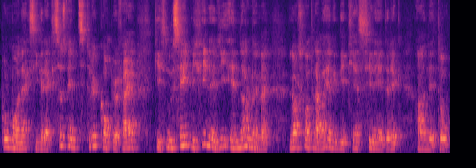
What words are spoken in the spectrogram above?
pour mon axe Y. Ça, c'est un petit truc qu'on peut faire qui nous simplifie la vie énormément lorsqu'on travaille avec des pièces cylindriques en étau.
